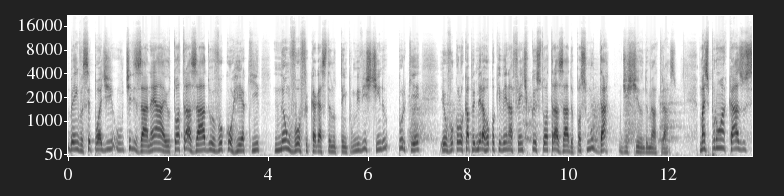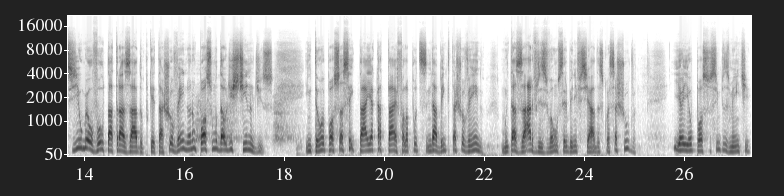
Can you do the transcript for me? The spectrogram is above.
bem, você pode utilizar, né? Ah, eu tô atrasado, eu vou correr aqui, não vou ficar gastando tempo me vestindo, porque eu vou colocar a primeira roupa que vem na frente porque eu estou atrasado. Eu posso mudar o destino do meu atraso. Mas por um acaso, se o meu voo está atrasado porque está chovendo, eu não posso mudar o destino disso. Então eu posso aceitar e acatar e falar, putz, ainda bem que está chovendo. Muitas árvores vão ser beneficiadas com essa chuva. E aí eu posso simplesmente,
